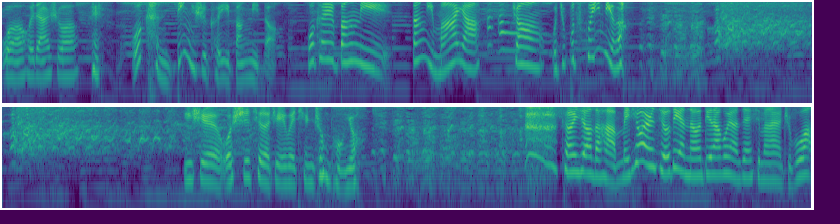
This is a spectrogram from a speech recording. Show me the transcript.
我回答说：“嘿，我肯定是可以帮你的，我可以帮你当你妈呀，这样我就不催你了。”于是我失去了这一位听众朋友。开玩笑的哈，每天晚上九点呢，滴答姑娘在喜马拉雅直播，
